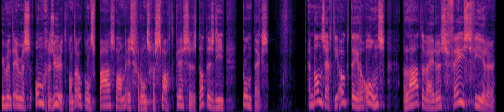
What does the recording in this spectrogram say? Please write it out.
U bent immers ongezuurd, want ook ons paaslam is voor ons geslacht, Christus. Dat is die context. En dan zegt hij ook tegen ons, laten wij dus feest vieren.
